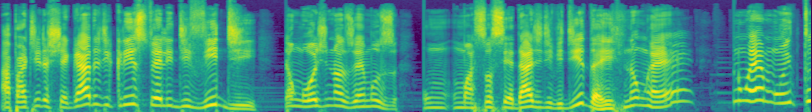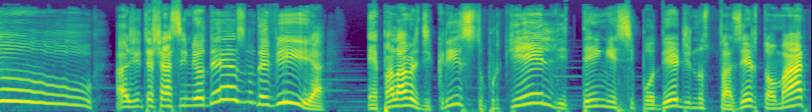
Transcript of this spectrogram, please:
a partir da chegada de Cristo, ele divide. Então hoje nós vemos um, uma sociedade dividida e não é, não é muito a gente achar assim, meu Deus, não devia. É palavra de Cristo, porque ele tem esse poder de nos fazer tomar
